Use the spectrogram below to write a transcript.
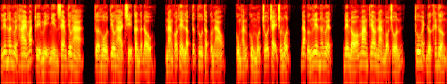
Liên hân nguyệt hai mắt thủy mị nhìn xem tiêu hà, tựa hồ tiêu hà chỉ cần gật đầu, nàng có thể lập tức thu thập quần áo, cùng hắn cùng một chỗ chạy trốn một, đáp ứng liên hân nguyệt, đêm đó mang theo nàng bỏ trốn, thu hoạch được khen thưởng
